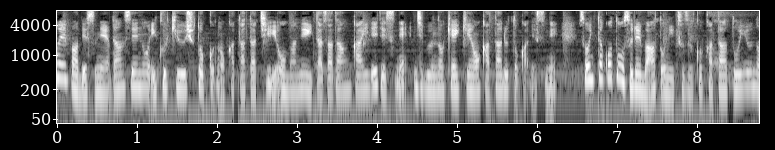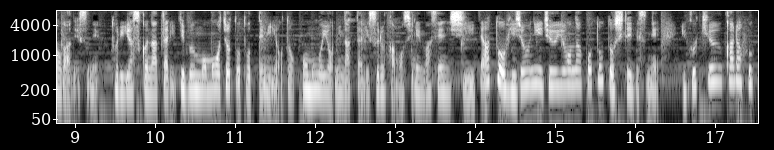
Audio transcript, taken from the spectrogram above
例えばですね、男性の育休取得の方たちを招いた座談会でですね、自分の経験を語るとかですね、そういったことをすれば後に続く方というのがですね、取りやすくなったり、自分ももうちょっと取ってみようと思うようになったりするかもしれませんし、あと非常に重要なこととしてですね、育休から復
